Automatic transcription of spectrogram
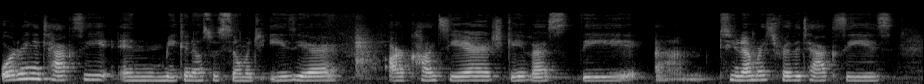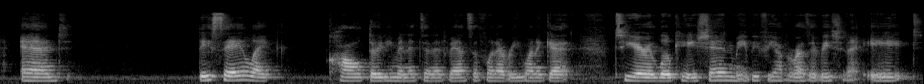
ordering a taxi in Mykonos was so much easier. Our concierge gave us the um, two numbers for the taxis, and they say like call 30 minutes in advance of whenever you want to get to your location. Maybe if you have a reservation at 8,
